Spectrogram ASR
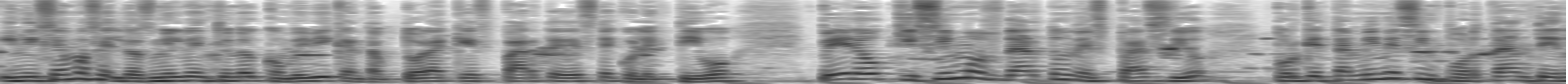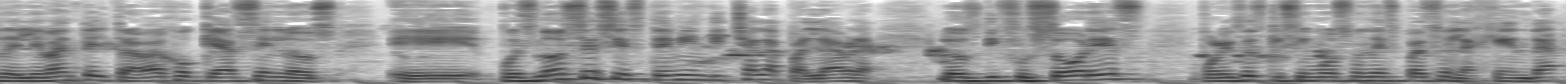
iniciamos el 2021 con Vivi Cantautora, que es parte de este colectivo. Pero quisimos darte un espacio porque también es importante y relevante el trabajo que hacen los, eh, pues no sé si esté bien dicha la palabra, los difusores. Por eso es que hicimos un espacio en la agenda,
